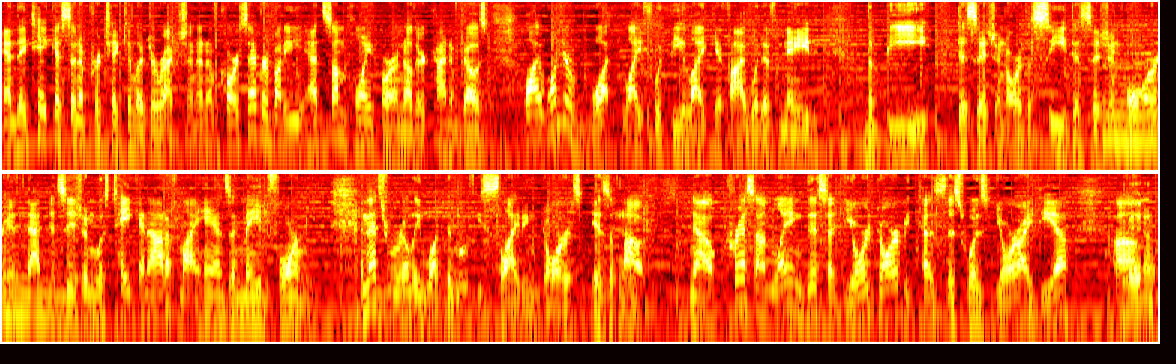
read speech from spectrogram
and they take us in a particular direction. And of course, everybody at some point or another kind of goes, Well, I wonder what life would be like if I would have made the B decision or the C decision, or if that decision was taken out of my hands and made for me. And that's really what the movie Sliding Doors is about. Now, Chris, I'm laying this at your door because this was your idea. Um, Yeah.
